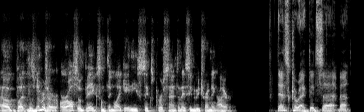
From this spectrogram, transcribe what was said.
Uh, but those numbers are are also big, something like 86 percent, and they seem to be trending higher. That is correct. It's uh, about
